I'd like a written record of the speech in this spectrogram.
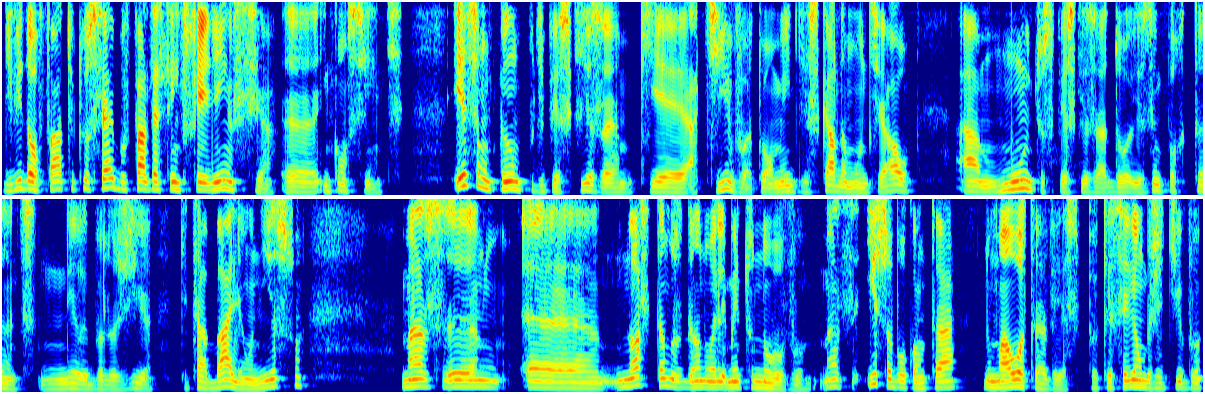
devido ao fato que o cérebro faz essa inferência uh, inconsciente. Esse é um campo de pesquisa que é ativo atualmente em escala mundial. Há muitos pesquisadores importantes em neurobiologia que trabalham nisso, Mas uh, uh, nós estamos dando um elemento novo, mas isso eu vou contar numa outra vez, porque seria um objetivo,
